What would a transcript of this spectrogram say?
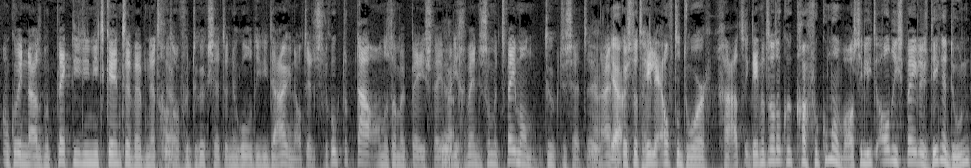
ook inderdaad op een plek die hij niet kent. En we hebben net gehad over druk zetten en de rol die hij daarin had. Dat is natuurlijk ook totaal anders dan met PSV, Ja. waar die gewend is om met twee man druk te zetten. Ja. En eigenlijk Ja. als je dat hele elftal doorgaat. Ik denk dat dat ook een kracht van Koeman was. Die liet al die spelers dingen doen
